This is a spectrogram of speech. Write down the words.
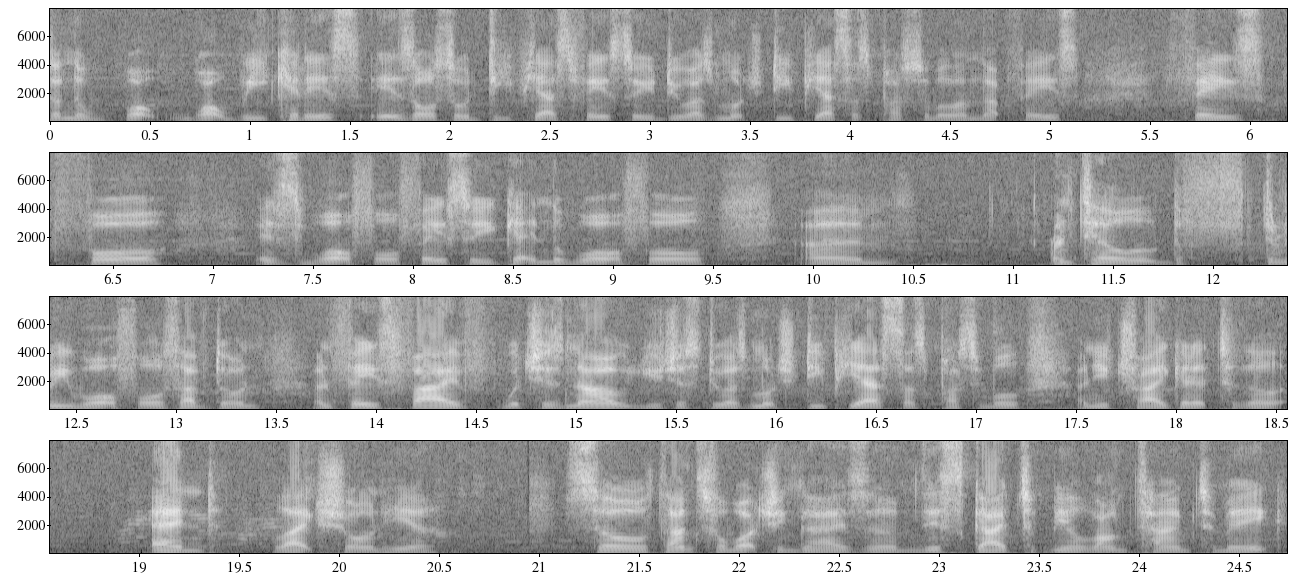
on the what what week it is. It is also a DPS phase so you do as much DPS as possible on that phase. Phase 4 is waterfall phase so you get in the waterfall um, until the three waterfalls have done and phase 5 which is now you just do as much DPS as possible and you try to get it to the end like shown here so thanks for watching guys. Um, this guide took me a long time to make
